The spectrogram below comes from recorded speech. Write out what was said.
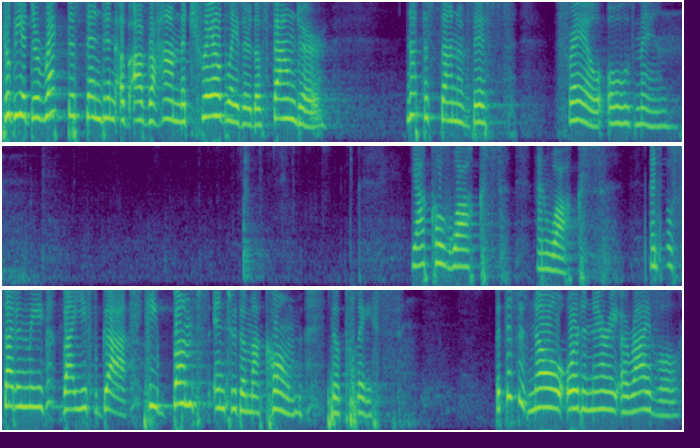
He'll be a direct descendant of Abraham, the trailblazer, the founder, not the son of this frail old man. Yaakov walks and walks until suddenly, Vayifga, he bumps into the makom, the place. But this is no ordinary arrival,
